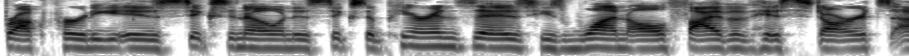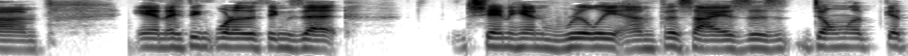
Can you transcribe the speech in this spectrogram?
Brock Purdy is 6 and 0 in his six appearances. He's won all five of his starts. Um, and I think one of the things that Shanahan really emphasizes don't let get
